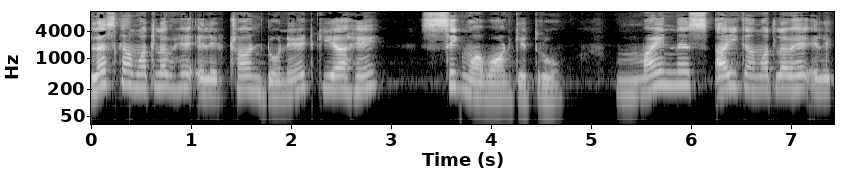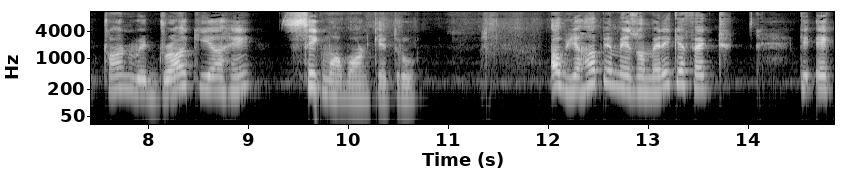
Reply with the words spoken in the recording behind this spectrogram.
plus का मतलब है इलेक्ट्रॉन डोनेट किया है सिग्मा बॉन्ड के थ्रू माइनस आई का मतलब है इलेक्ट्रॉन विड्रॉ किया है सिग्मा बॉन्ड के थ्रू। अब यहाँ पे मेजोमेरिक इफ़ेक्ट कि एक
